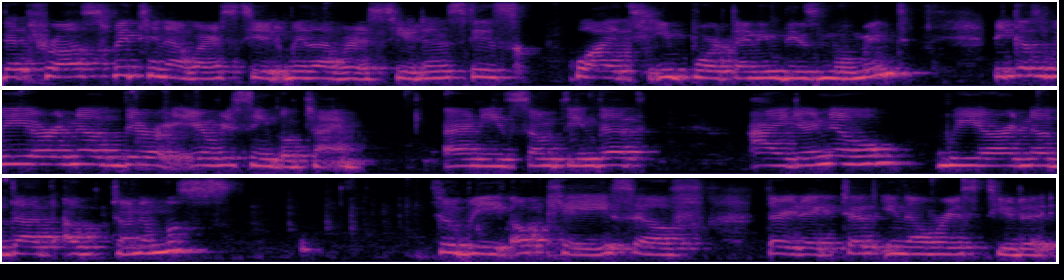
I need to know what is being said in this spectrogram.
the trust between our with our students is quite important in this moment because we are not there every single time and it's something that i don't know we are not that autonomous to be okay self-directed in our student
